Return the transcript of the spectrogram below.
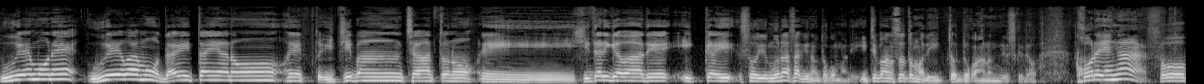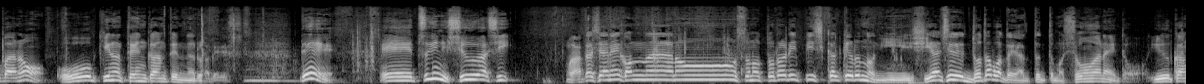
上もね、上はもう大体あの、えっと、一番チャートの、えー、左側で一回そういう紫のとこまで、一番外まで行っとるとこあるんですけど、これが相場の大きな転換点になるわけです。で、えー、次に週足。私はね、こんな、あのー、そのトラリピ仕掛けるのに、冷やしでドタバタやってってもしょうがないという考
